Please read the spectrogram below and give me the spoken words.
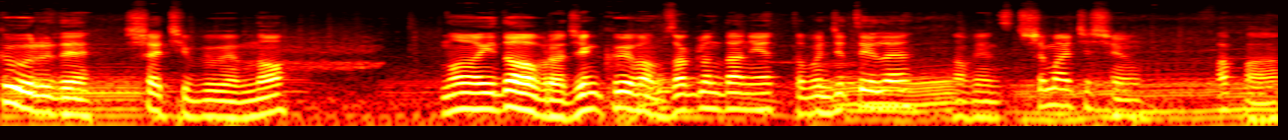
kurde. Trzeci byłem, no. No i dobra, dziękuję wam za oglądanie. To będzie tyle. A więc trzymajcie się. Pa pa.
